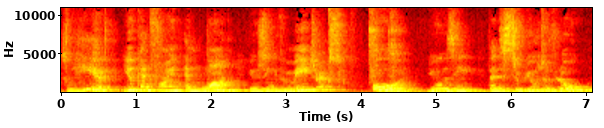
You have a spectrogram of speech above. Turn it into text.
So here you can find M1 using the matrix or using the distributive law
